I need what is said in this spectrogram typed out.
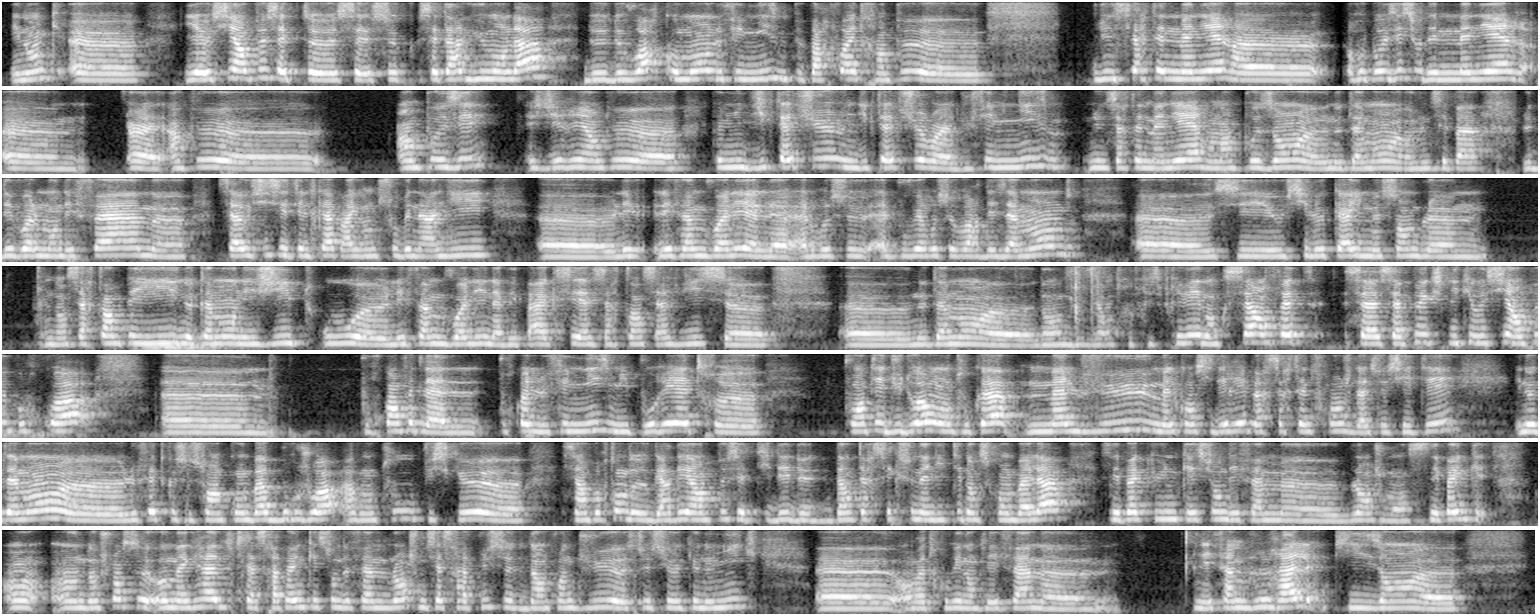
Et donc, il y a aussi un peu cette, cet argument-là de, de, voir comment le féminisme peut parfois être un peu d'une certaine manière euh, reposer sur des manières euh, un peu euh, imposées, je dirais un peu comme une dictature, une dictature du féminisme d'une certaine manière, en imposant notamment, je ne sais pas, le dévoilement des femmes. ça aussi, c'était le cas par exemple sous Ben Ali. Les, femmes voilées, elles, elles, pouvaient recevoir des amendes. C'est aussi le cas, il me semble dans certains pays, notamment en Égypte, où euh, les femmes voilées n'avaient pas accès à certains services, euh, euh, notamment dans des entreprises privées. Donc ça, en fait, ça, peut expliquer aussi un peu pourquoi, pourquoi, en fait, pourquoi le féminisme pourrait être pointé du doigt, ou en tout cas mal vu, mal considéré par certaines franges de la société et notamment euh, le fait que ce soit un combat bourgeois avant tout, puisque euh, c'est important de garder un peu cette idée d'intersectionnalité dans ce combat-là. Ce n'est pas qu'une question des femmes euh, blanches. Bon, ce n'est pas une je pense au Maghreb, ça ne sera pas une question de femmes blanches, mais ça sera plus d'un point de vue socio-économique. on va trouver donc les femmes, les femmes rurales qui ont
